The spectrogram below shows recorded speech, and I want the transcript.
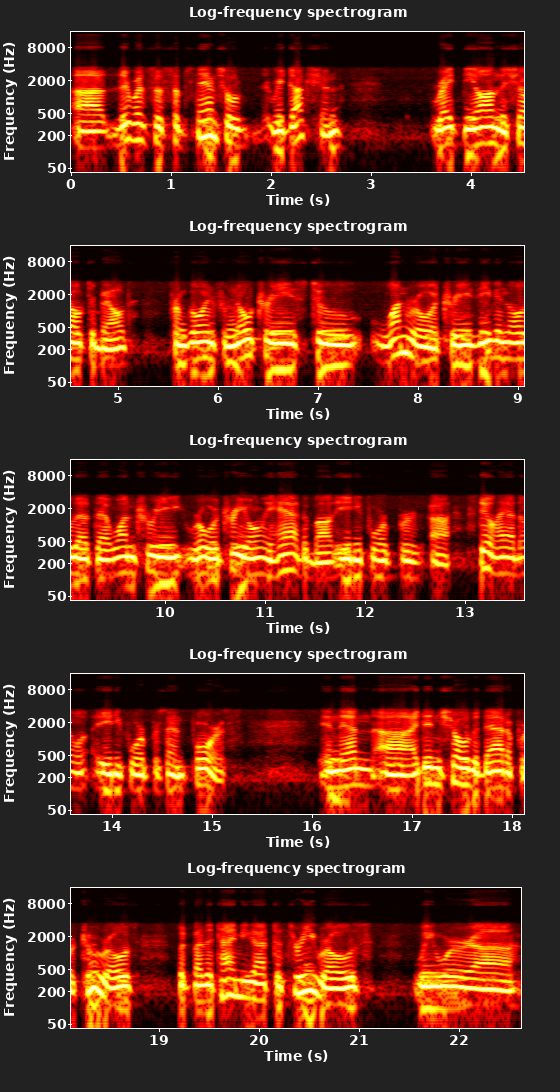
uh, there was a substantial reduction right beyond the shelter belt from going from no trees to one row of trees, even though that that one tree row of tree only had about 84 per, uh, still had 84 percent forest. And then uh, I didn't show the data for two rows, but by the time you got to three rows, we were uh,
